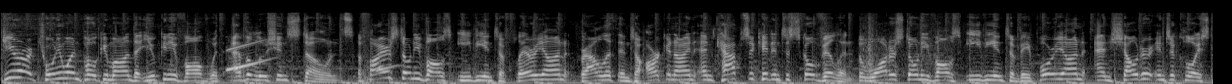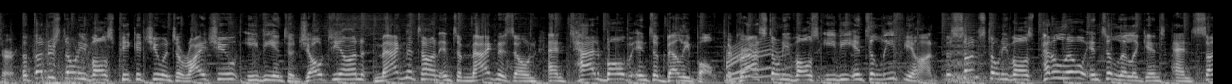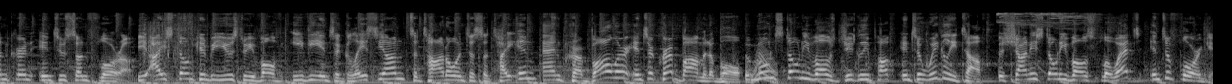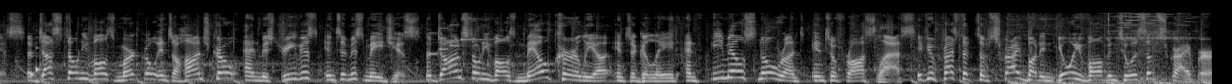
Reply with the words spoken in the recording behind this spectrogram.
Here are 21 Pokemon that you can evolve with Evolution Stones. The Firestone evolves Eevee into Flareon, Growlithe into Arcanine, and Capsakid into Scovillain. The Waterstone evolves Eevee into Vaporeon, and Shellder into Cloyster. The Thunderstone evolves Pikachu into Raichu, Eevee into Jolteon, Magneton into Magnezone, and Tadbulb into Bellibolt. The Grassstone mm. evolves Eevee into Leafeon. The Sunstone evolves Petilil into Lilligant, and Sunkern into Sunflora. The Ice Stone can be used to evolve Eevee into Glaceon, Cetoddle into Cetitan, and Crabrawler into Crabominable. The Moonstone evolves Jigglypuff into Wigglytuff. The Shiny Stone evolves Floette into Florges. The Dusk Stone evolves Murkrow into Honchkrow and Misdreavus into Mismagius. The Dawnstone evolves male Kirlia into Gallade and female Snorunt into Froslass. If you press that subscribe button, you'll evolve into a subscriber.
